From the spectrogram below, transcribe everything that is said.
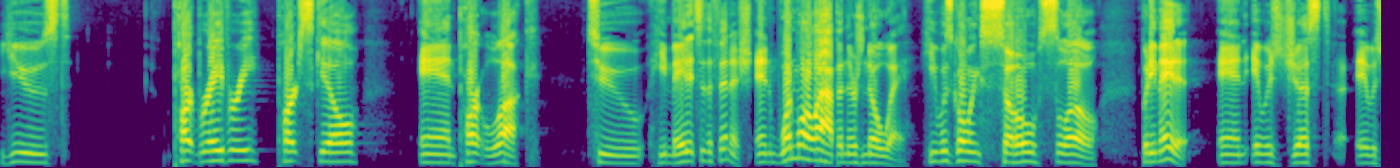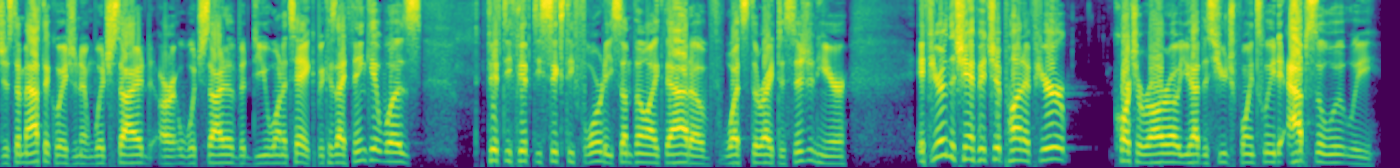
used part bravery, part skill, and part luck to he made it to the finish. And one more lap and there's no way. He was going so slow, but he made it. And it was just it was just a math equation and which side or which side of it do you want to take? Because I think it was 50 50 60 40 something like that of what's the right decision here. If you're in the championship hunt, if you're Quartararo, you have this huge points lead. Absolutely,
